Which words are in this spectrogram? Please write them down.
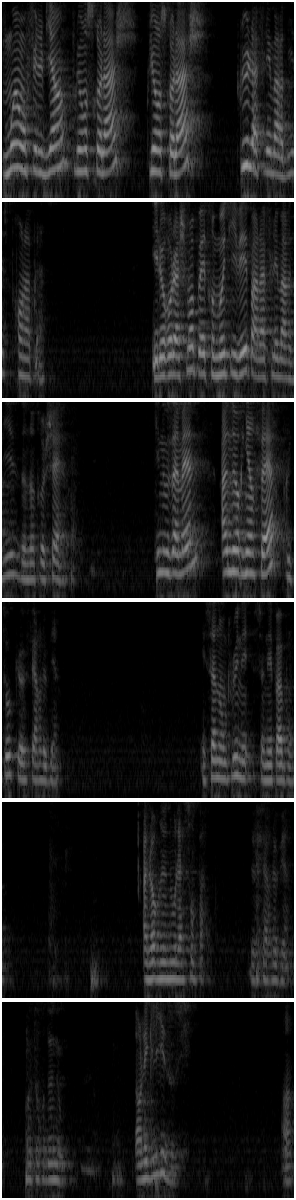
moins on fait le bien, plus on se relâche, plus on se relâche, plus la flemmardise prend la place. Et le relâchement peut être motivé par la flemmardise de notre chair, qui nous amène à ne rien faire plutôt que faire le bien. Et ça non plus, ce n'est pas bon. Alors ne nous lassons pas de faire le bien autour de nous, dans l'Église aussi, hein,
